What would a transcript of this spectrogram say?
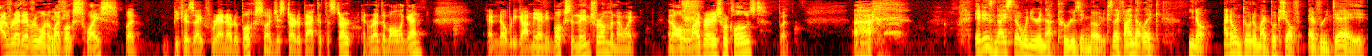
I've read every one of my books twice, but because I ran out of books, so I just started back at the start and read them all again. And nobody got me any books in the interim, and I went, and all the libraries were closed. But uh, It is nice though when you're in that perusing mode because I find that like, you know, I don't go to my bookshelf every day,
